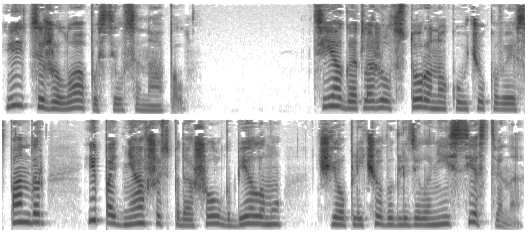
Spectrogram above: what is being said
и тяжело опустился на пол. Тьяго отложил в сторону каучуковый эспандер и, поднявшись, подошел к белому, чье плечо выглядело неестественно,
